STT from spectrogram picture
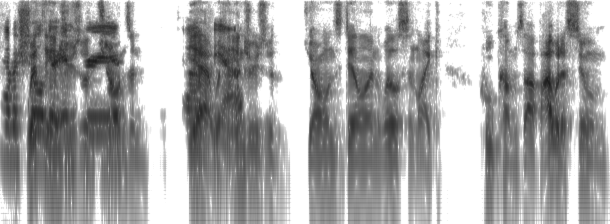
with the injuries injury. with Jones and tough, yeah, with the injuries with Jones, Dillon, Wilson, like who comes up? I would assume,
